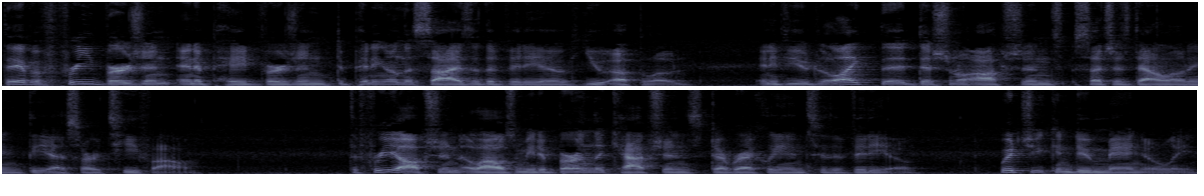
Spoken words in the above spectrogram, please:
They have a free version and a paid version depending on the size of the video you upload, and if you'd like the additional options such as downloading the SRT file. The free option allows me to burn the captions directly into the video, which you can do manually.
